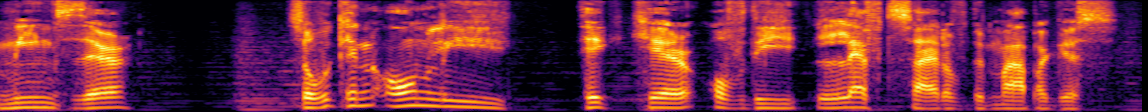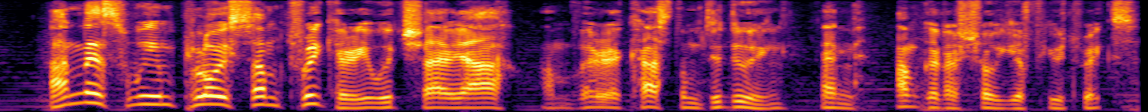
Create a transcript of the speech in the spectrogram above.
means there, so we can only take care of the left side of the map, I guess. Unless we employ some trickery, which I uh, I'm very accustomed to doing, and I'm gonna show you a few tricks.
